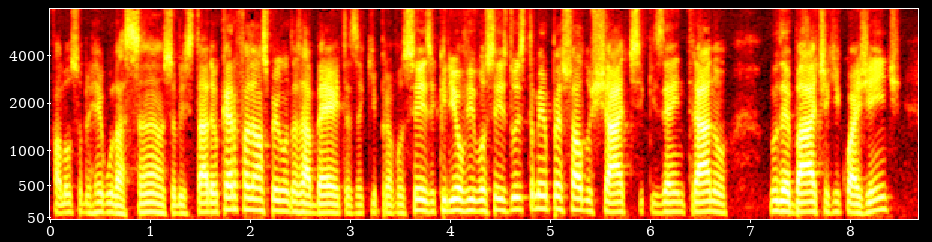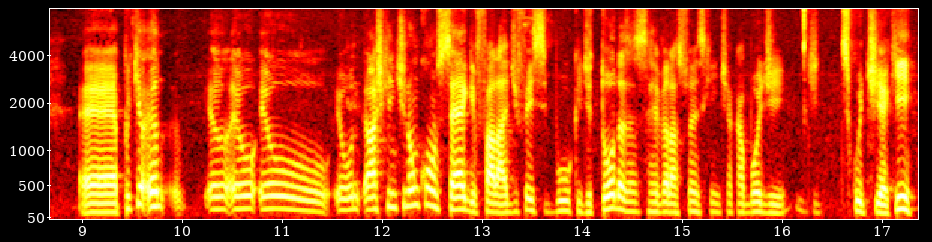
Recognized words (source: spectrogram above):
falou sobre regulação, sobre Estado. Eu quero fazer umas perguntas abertas aqui para vocês. Eu queria ouvir vocês dois e também o pessoal do chat, se quiser entrar no, no debate aqui com a gente. É, porque eu, eu, eu, eu, eu, acho que a gente não consegue falar de Facebook, de todas essas revelações que a gente acabou de, de discutir aqui,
